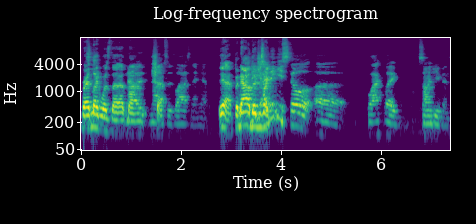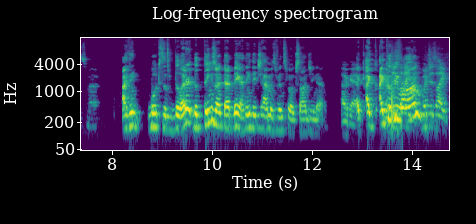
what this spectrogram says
Red leg was the, Now, the now chef. it's his last name. Yeah. Yeah, but now I they're think- just I think he's still uh, black leg Sanji Vinsmoke. I think well, because the, the letter the things aren't that big. I think they just have him as Vinsmoke Sanji now. Okay. I, I, I could be like- wrong. which is like,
